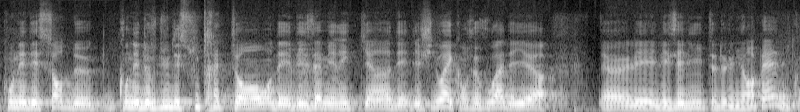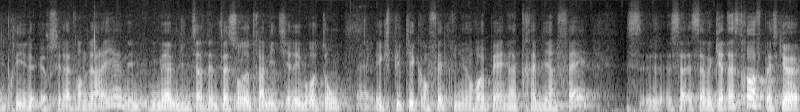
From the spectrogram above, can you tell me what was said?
qu'on est, des sortes de, qu'on est devenu des sous-traitants, des, mmh. Américains, des, des, Chinois. Et quand je vois d'ailleurs euh, les, élites de l'Union européenne, y compris Ursula von der Leyen, et même d'une certaine façon notre ami Thierry Breton, expliquer qu'en fait l'Union européenne a très bien fait, ça, me catastrophe parce que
